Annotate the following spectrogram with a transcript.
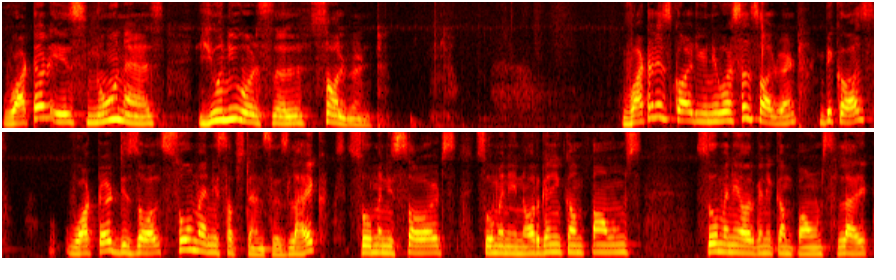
water is known as universal solvent. Water is called universal solvent because water dissolves so many substances like so many salts, so many inorganic compounds, so many organic compounds like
